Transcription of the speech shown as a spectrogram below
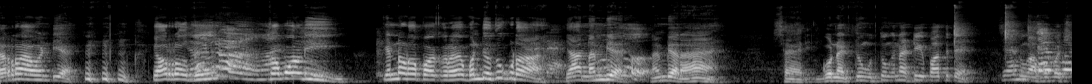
எர்ரா வண்டிய? யாரா அது? கபாலி என்னடா பார்க்குற வண்டியை தூக்குடா. யார் நம்பியார். நம்பியாரா? சரி. குட் நைட் தூங்கு தூங்குனா டிவி பார்த்துட்டு. தூங்கு அப்பப்போ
